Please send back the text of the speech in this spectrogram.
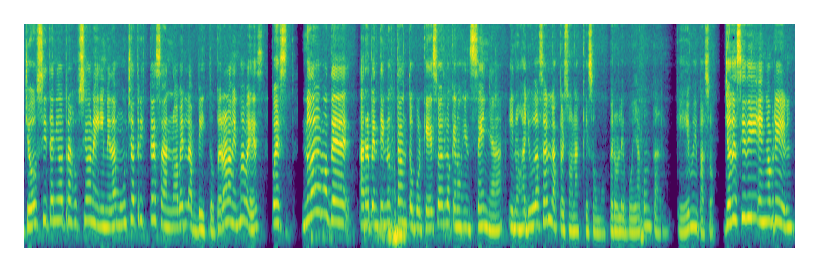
yo sí tenía otras opciones y me da mucha tristeza no haberlas visto, pero a la misma vez, pues no debemos de arrepentirnos tanto porque eso es lo que nos enseña y nos ayuda a ser las personas que somos, pero les voy a contar qué me pasó. Yo decidí en abril,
